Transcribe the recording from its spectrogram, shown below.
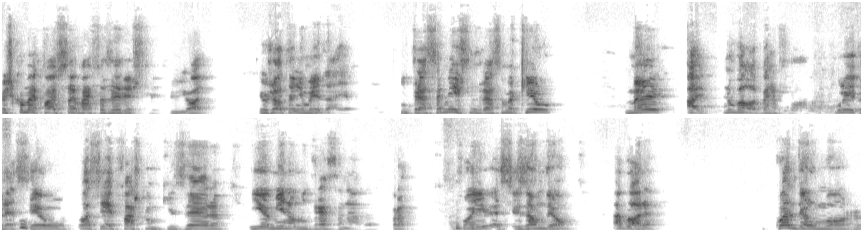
mas como é que você vai fazer este livro? E olha, eu já tenho uma ideia. Interessa-me isto, interessa-me aquilo, mas, olha, não vale a pena falar. O livro é seu, você faz como quiser e a mim não me interessa nada. Foi a decisão dele. Agora, quando ele morre,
